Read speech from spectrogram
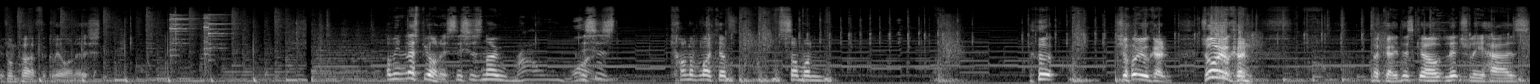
if I'm perfectly honest. I mean, let's be honest. This is no this is kind of like a someone. Shoryuken! Shoryuken! Okay, this girl literally has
